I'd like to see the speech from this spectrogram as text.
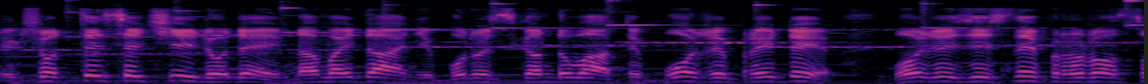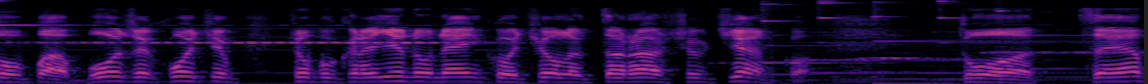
Якщо тисячі людей на Майдані будуть скандувати Боже, прийди, Боже, здійсни пророцтво УПА, Боже, хочемо, щоб Україну ненько очолив Тарас Шевченко, то це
